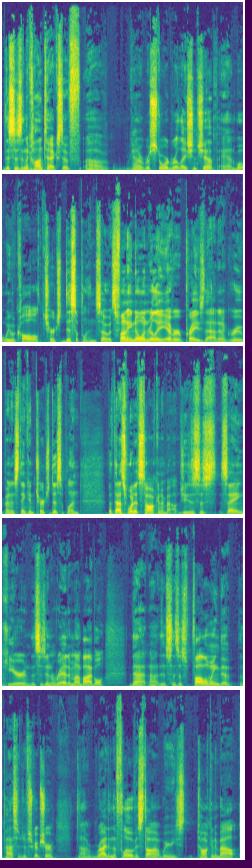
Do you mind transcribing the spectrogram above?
this is in the context of uh, kind of restored relationship and what we would call church discipline. So it's funny, no one really ever praised that in a group and is thinking church discipline. But that's what it's talking about. Jesus is saying here, and this is in red in my Bible, that uh, this, this is following the, the passage of Scripture uh, right in the flow of his thought, where he's talking about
